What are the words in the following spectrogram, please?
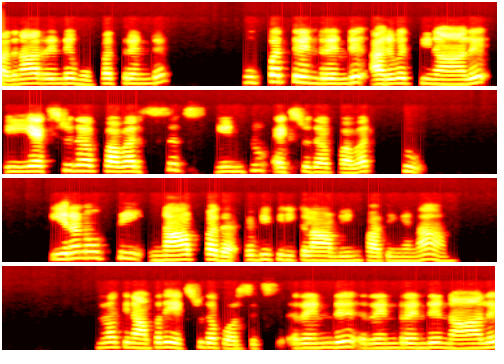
பதினாறு ரெண்டு முப்பத்தி ரெண்டு முப்பத்தி ரெண்டு ரெண்டு அறுபத்தி நாலு x to the power six into x to the power two இருநூத்தி நாற்பதை எப்படி பிரிக்கலாம் அப்படின்னு பார்த்தீங்கன்னா முந்நூற்றி நாற்பது x to the power six ரெண்டு ரெண்டு ரெண்டு நாலு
